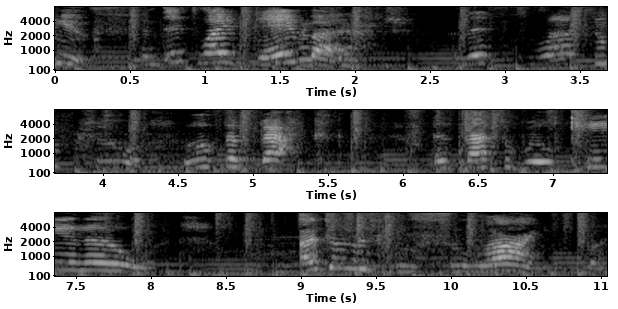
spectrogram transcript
And this neighbor. And this one so cool. Look the back. And that's a volcano. I think this was slime, but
